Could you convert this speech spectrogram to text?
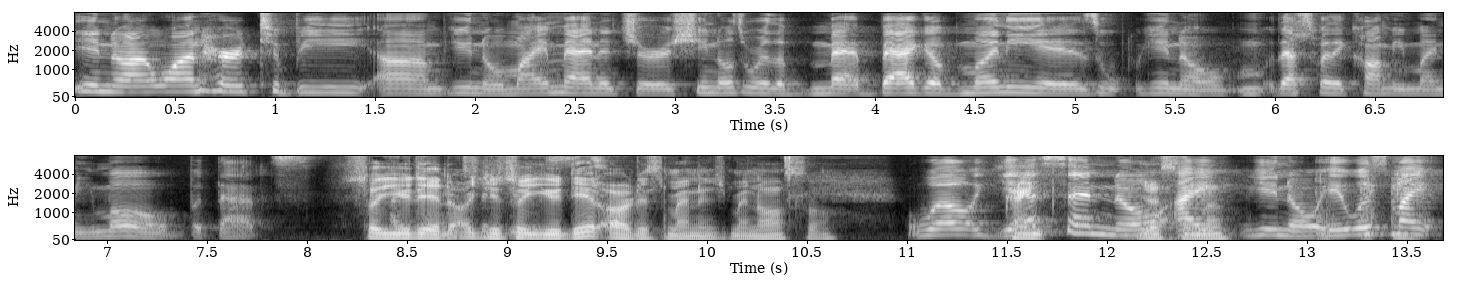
you know, I want her to be, um, you know, my manager. She knows where the ma- bag of money is. You know, m- that's why they call me Money Mo. But that's So you did. You, so you did artist management also. well, yes and no. yes and I, no? you know, it was my.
